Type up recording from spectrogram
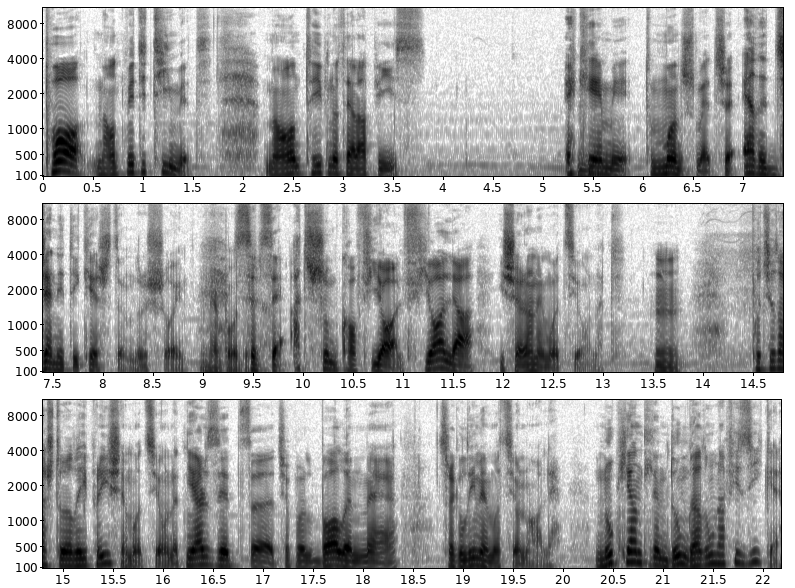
Po, me anë të meditimit, me anë të hipnoterapisë, e hmm. kemi të mundshme që edhe gjenetikisht të ndryshojmë. Po, sepse aq shumë ka fjalë, fjala i shëron emocionet. Hmm. Po gjithashtu edhe i prish emocionet. Njerëzit që përballen me çrregullime emocionale nuk janë të lëndu nga dhuna fizike.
